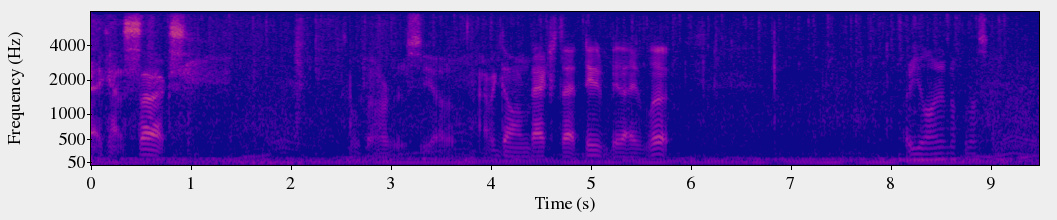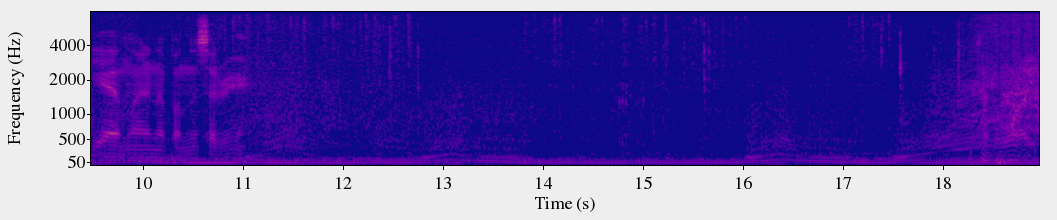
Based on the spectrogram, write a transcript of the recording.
That kind of sucks. It's a little bit harder to see out of. I'll be going back to that dude be like, look. Are you lining up on that side? Yeah, I'm lining up on this side right here. Kind of wide.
